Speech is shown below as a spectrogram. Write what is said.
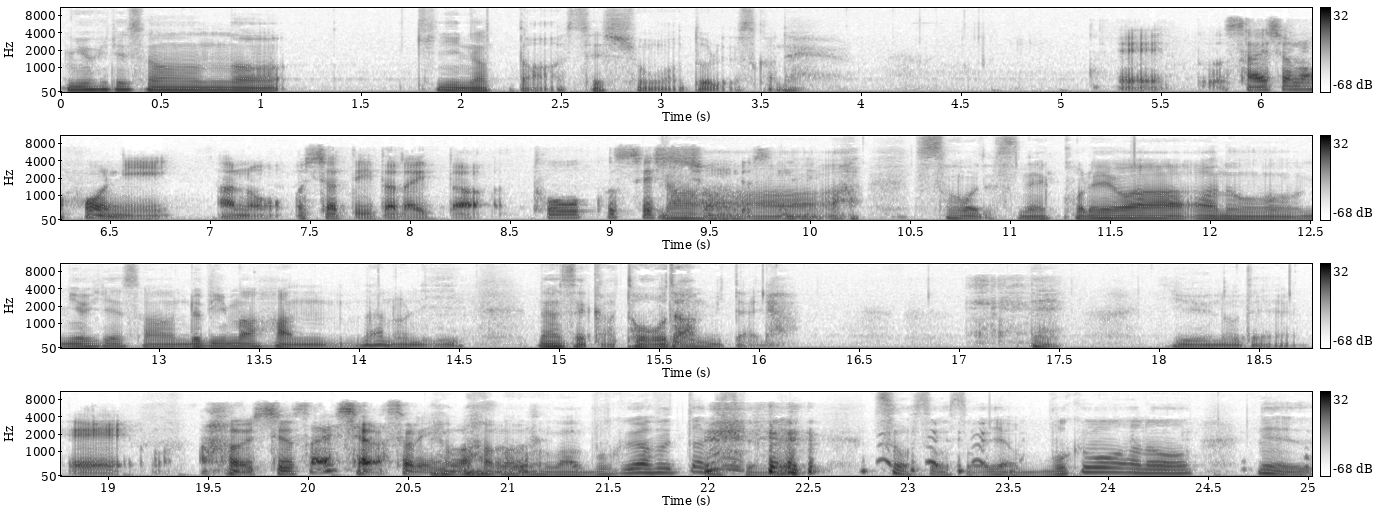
三好秀さんが気になったセッションはどれですかね？えっと、最初の方に、あの、おっしゃっていただいたトークセッションですね。あーそうですね。これは、あの、三好秀さん、ルビマハンなのになぜか登壇みたいな、ね、いうので。えー主催者がそれ言います。まあまあまあ僕が振ったんですけどね そうそうそういや僕もあのね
